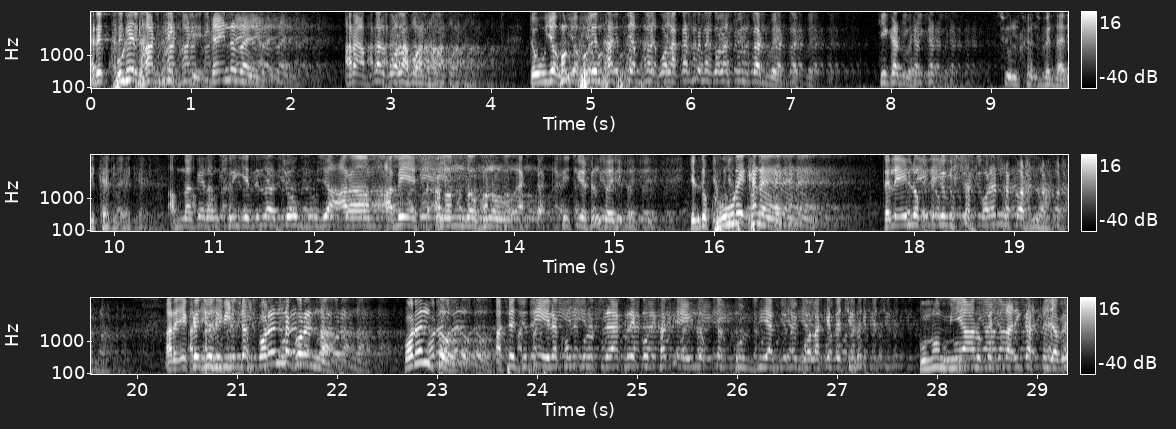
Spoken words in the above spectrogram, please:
আরে খুঁড়ে ধার দিচ্ছে। যাই না যাই না। আর আপনার গলা বাঁধা। তো ও যখন খুঁড়ে ধারছে আপনার গলা কাটবে না গলা চুল কাটবে? কি কাটবে? চুল কাটবে, দাড়ি কাটবে। আপনাকে এরকম শুইয়ে দিল, চোখ বুঝে আরাম, আবেশ, আনন্দ, ঘন একটা সিচুয়েশন তৈরি করছে। কিন্তু খুর এখানে তাহলে এই লোকটাকে বিশ্বাস করেন না করেন না। আর একে যদি বিশ্বাস করেন না করেন না। করেন তো। আচ্ছা যদি এরকম কোন ট্র্যাক রেকর্ড থাকে, এই লোকটা খুর দিয়ে একজনের গলা কেটেছিল, কোনো মিয়া আর কাছে দাড়ি কাটতে যাবে,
